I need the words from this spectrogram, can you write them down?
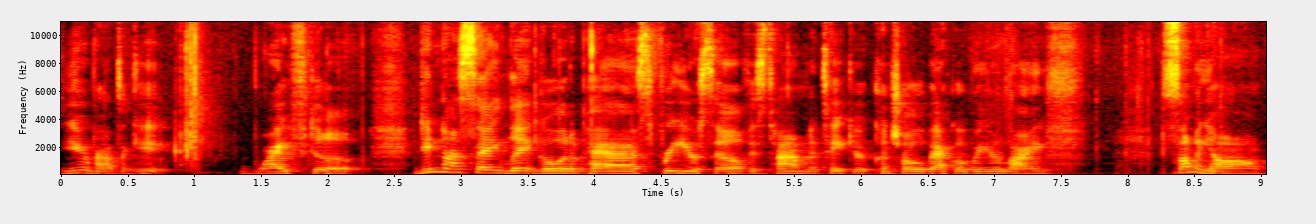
you're about to get wifed up. Didn't I say let go of the past, free yourself? It's time to take your control back over your life. Some of y'all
